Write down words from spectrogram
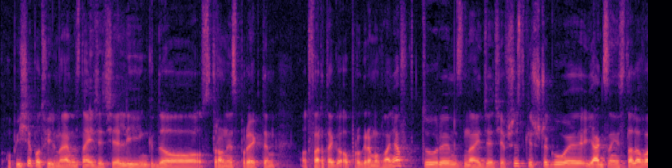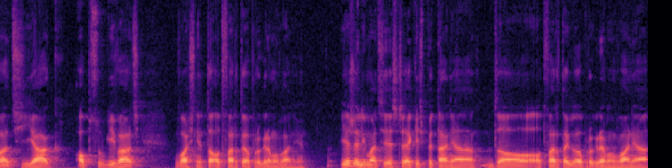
W opisie pod filmem znajdziecie link do strony z projektem otwartego oprogramowania, w którym znajdziecie wszystkie szczegóły, jak zainstalować, jak obsługiwać właśnie to otwarte oprogramowanie. Jeżeli macie jeszcze jakieś pytania do otwartego oprogramowania,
